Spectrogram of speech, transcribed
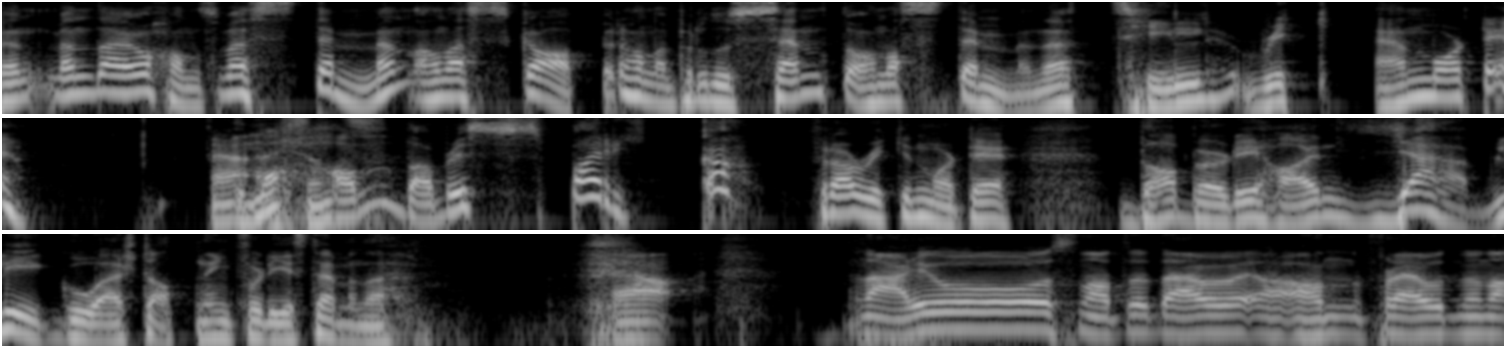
Men, men det er jo han som er stemmen. Han er skaper, han er produsent, og han har stemmene til Rick and Morty. Ja, Og når han da blir sparka fra Rick and Morty, da bør de ha en jævlig god erstatning for de stemmene. Ja. Men er det jo sånn at det er jo han For det er jo, den,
